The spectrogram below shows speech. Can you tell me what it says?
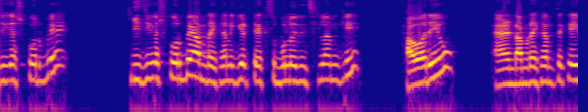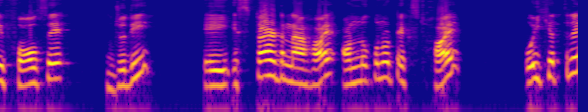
জিজ্ঞেস করবে, কি জিজ্ঞেস করবে? আমরা এখানে গিয়ে টেক্সট বলে দিয়েছিলাম কি হাউ আর ইউ অ্যান্ড আমরা এখান থেকে এই ফলসে যদি এই স্টার্ট না হয়, অন্য কোনো টেক্সট হয়, ওই ক্ষেত্রে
